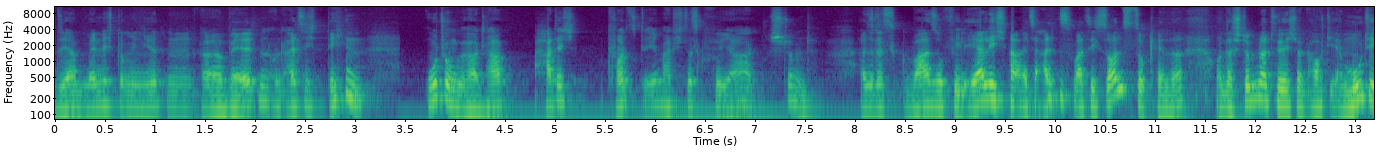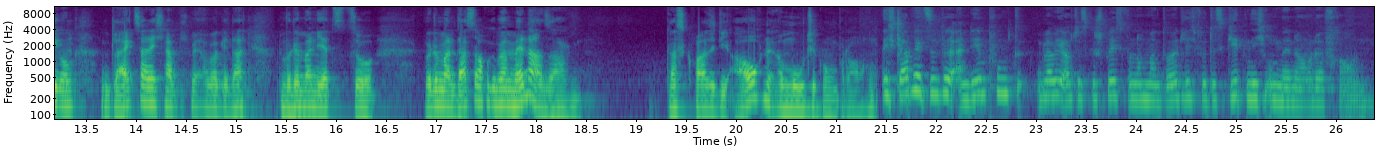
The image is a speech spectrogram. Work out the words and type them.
sehr männlich dominierten äh, Welten. Und als ich den O-Ton gehört habe, hatte ich trotzdem hatte ich das Gefühl, ja, stimmt. Also das war so viel ehrlicher als alles, was ich sonst so kenne. Und das stimmt natürlich und auch die Ermutigung. Und gleichzeitig habe ich mir aber gedacht, würde man jetzt so, würde man das auch über Männer sagen? Dass quasi die auch eine Ermutigung brauchen. Ich glaube, jetzt sind wir an dem Punkt, glaube ich, auch des Gesprächs, wo nochmal deutlich wird, es geht nicht um Männer oder Frauen,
